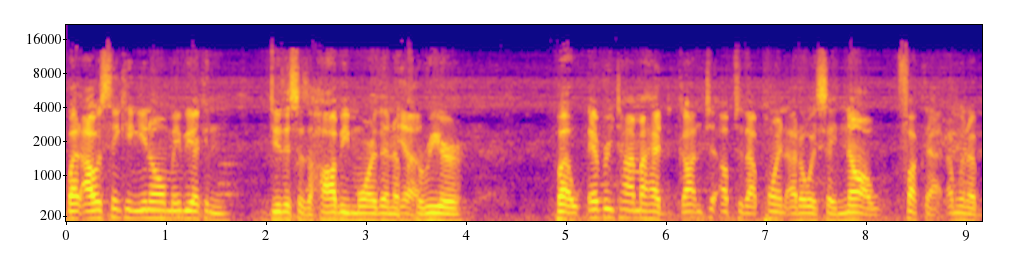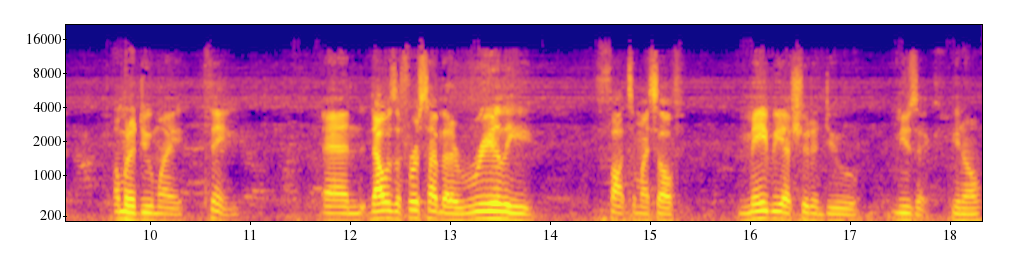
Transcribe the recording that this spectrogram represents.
But I was thinking, you know, maybe I can do this as a hobby more than a Yeah. career. But every time I had gotten to, up to that point, I'd always say, "No, fuck that. I'm gonna, I'm gonna do my thing." and that was the first time that I really thought to myself, maybe I shouldn't do music, you know.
